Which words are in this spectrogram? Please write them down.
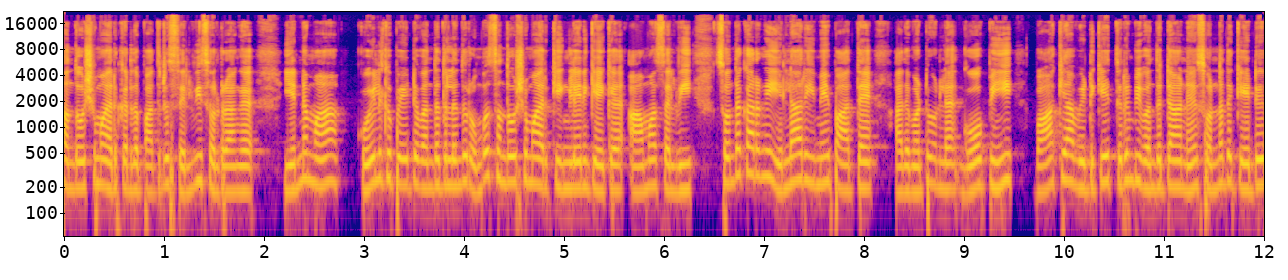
சந்தோஷமாக இருக்கிறத பார்த்துட்டு செல்வி சொல்கிறாங்க என்னம்மா கோயிலுக்கு போயிட்டு வந்ததுலேருந்து ரொம்ப சந்தோஷமாக இருக்கீங்களேன்னு கேட்க ஆமாம் செல்வி சொந்தக்காரங்க எல்லாரையுமே பார்த்தேன். அது மட்டும் இல்லை கோபி பாக்கியா வீட்டுக்கே திரும்பி வந்துட்டான்னு சொன்னதை கேட்டு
